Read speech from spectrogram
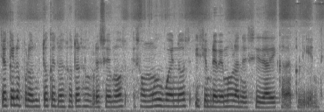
ya que los productos que nosotros ofrecemos son muy buenos y siempre vemos la necesidad de cada cliente.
